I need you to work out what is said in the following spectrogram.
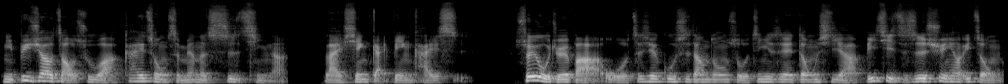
你必须要找出啊，该从什么样的事情啊来先改变开始。所以我觉得，把我这些故事当中所经历这些东西啊，比起只是炫耀一种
